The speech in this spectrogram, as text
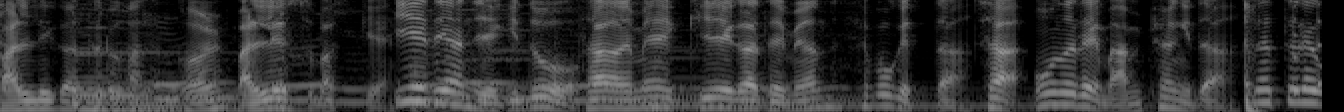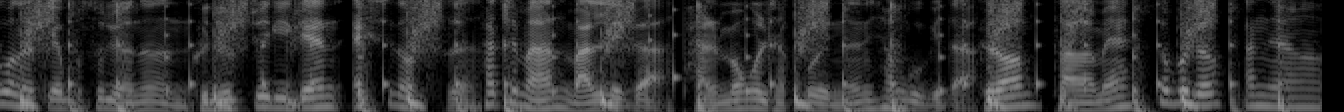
말리가 들어가는 걸 말릴 수밖에. 이에 대한 얘기도 다음에 기회가 되면 해보겠다. 자, 오늘의 만평이다. 스냅드래곤을 깨부수려는 근육질이 된 엑시노스. 하지만 말리가 발목을 잡고 있는 형국이다. 그럼 다음에 또 보죠. 안녕.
